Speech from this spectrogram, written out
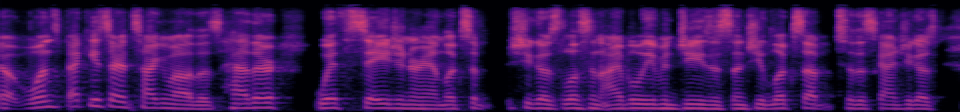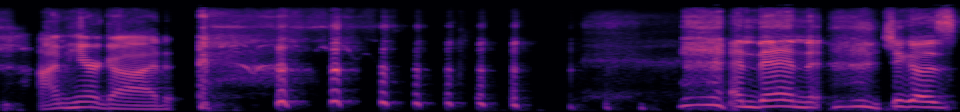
No, once Becky starts talking about this, Heather with sage in her hand looks up. She goes, "Listen, I believe in Jesus," and she looks up to the sky and she goes, "I'm here, God." and then she goes,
